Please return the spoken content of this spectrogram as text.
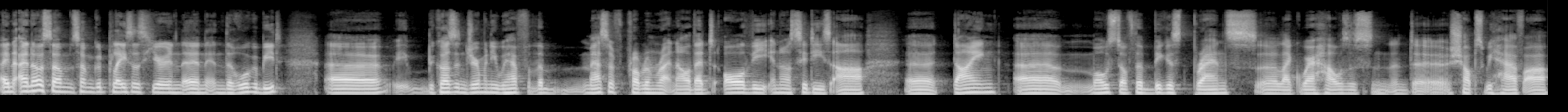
I, I know some some good places here in in, in the Ruhrgebiet, uh, because in Germany we have the massive problem right now that all the inner cities are uh, dying. Uh, most of the biggest brands, uh, like warehouses and, and uh, shops we have, are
